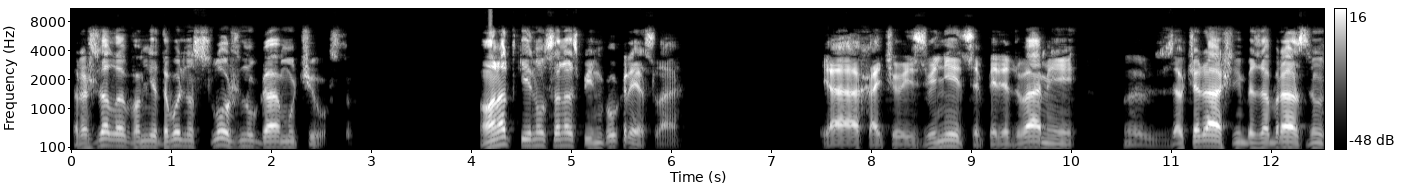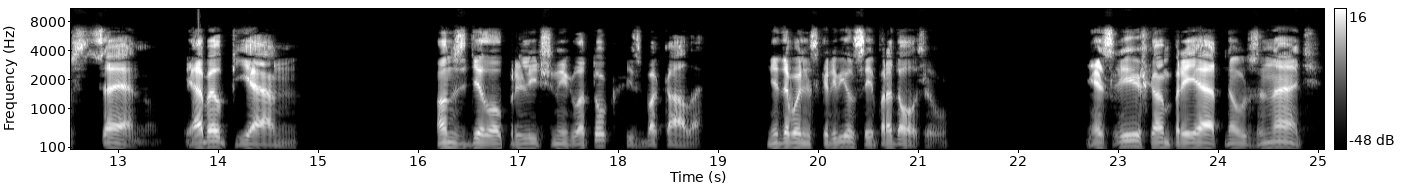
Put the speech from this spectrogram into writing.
рождала во мне довольно сложную гамму чувств. Он откинулся на спинку кресла. «Я хочу извиниться перед вами э, за вчерашнюю безобразную сцену. Я был пьян». Он сделал приличный глоток из бокала, недовольно скривился и продолжил. «Не слишком приятно узнать,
